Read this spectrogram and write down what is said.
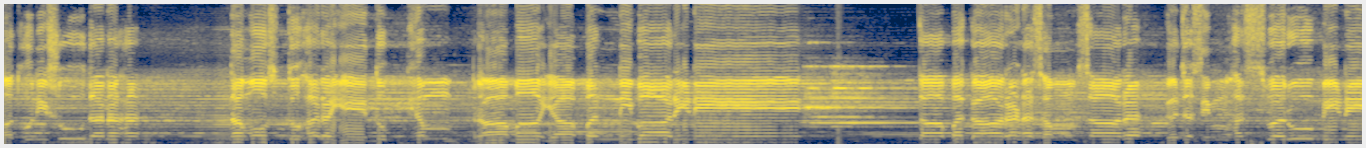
मधुनिषूदनः। नमोऽस्तु हरये तुभ्यं रामायापन्निवारिणे तापकारणसंसार गजसिंहस्वरूपिणे।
